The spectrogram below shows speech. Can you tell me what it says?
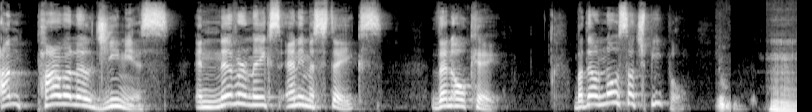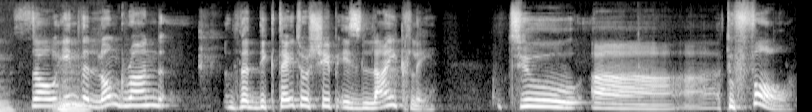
unparalleled genius and never makes any mistakes, then okay. But there are no such people. Hmm. So, hmm. in the long run, the dictatorship is likely to, uh, to fall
